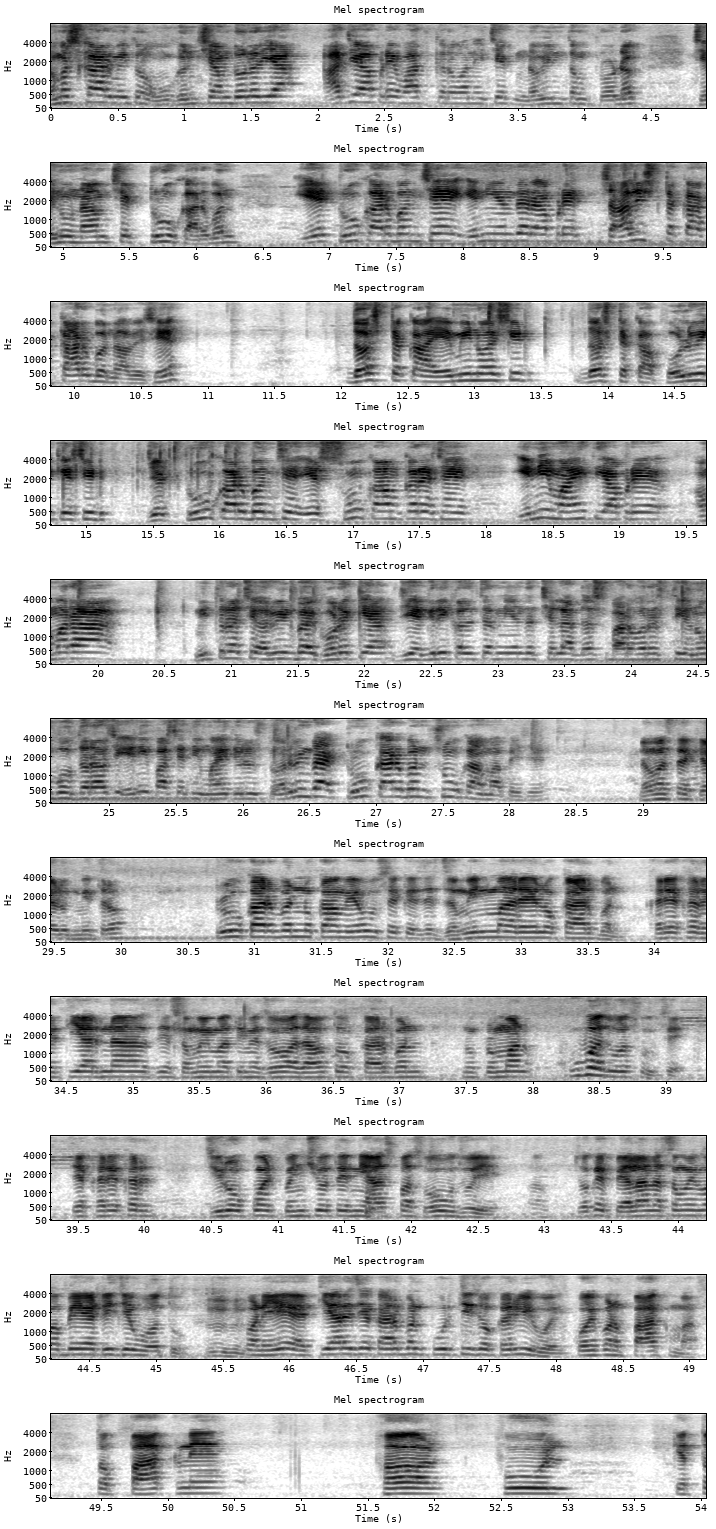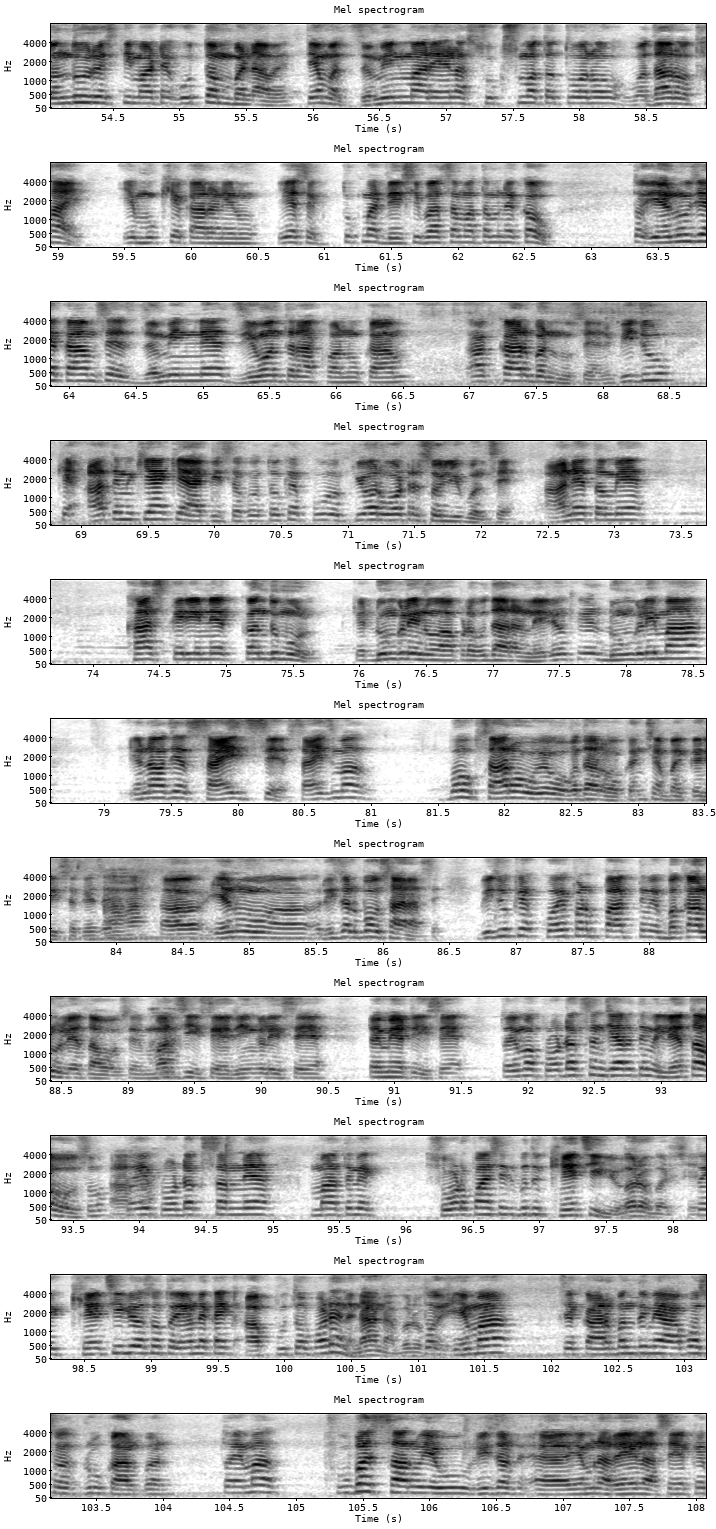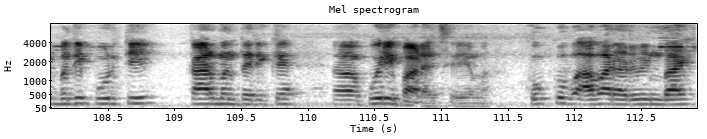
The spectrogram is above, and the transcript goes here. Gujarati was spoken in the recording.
નમસ્કાર મિત્રો, હું ઘનશ્યામ ડોલરિયા. આજે આપણે વાત કરવાની છે એક નવીનતમ પ્રોડક્ટ જેનું નામ છે ટ્રુ કાર્બન એ ટ્રુ કાર્બન છે, એની અંદર આપણે ચાલીસ ટકા કાર્બન આવે છે, દસ ટકા એમિનો એસિડ દસ ટકા ફોલ્વિક એસિડ. જે ટ્રુ કાર્બન છે, એ શું કામ કરે છે, એની માહિતી આપણે અમારા મિત્ર છે અરવિંદભાઈ ઘોડકિયા, જે એગ્રીકલ્ચરની અંદર છેલ્લા દસ બાર વર્ષથી અનુભવ ધરાવે છે, એની પાસેથી માહિતી લઈશું. તો અરવિંદભાઈ ટ્રુ કાર્બન શું કામ આપે છે? નમસ્તે ખેડૂત મિત્રો. ટ્રુ કાર્બનનું કામ એવું છે કે જે જમીનમાં રહેલો કાર્બન ખરેખર અત્યારના જે સમયમાં તમે જોવા જાવ તો કાર્બનનું પ્રમાણ ખૂબ જ ઓછું છે. જે ખરેખર ઝીરો પોઈન્ટ પંચોતેરની આસપાસ હોવું જોઈએ. જોકે પહેલાના સમયમાં બે અઢી જેવું હતું. પણ એ અત્યારે જે કાર્બન પૂર્તિ જો કરવી હોય કોઈ પણ પાકમાં તો પાકને ફળ ફૂલ કે તંદુરસ્તી માટે ઉત્તમ બનાવે, તેમજ જમીનમાં રહેલા સૂક્ષ્મ તત્વોનો વધારો થાય, એ મુખ્ય કારણ એનું એ છે. ટૂંકમાં દેશી ભાષામાં તમને કહું, તો એનું જે કામ છે, જમીનને જીવંત રાખવાનું કામ, આ કાર્બનનું છે. અને બીજું કે આ તમે ક્યાં ક્યાં આપી શકો? તો કે પ્યોર વોટર સોલ્યુબલ છે. આને તમે ખાસ કરીને કંદમૂળ કે ડુંગળીનું આપણે ઉદાહરણ લઈ લો કે ડુંગળીમાં એના જે સાઈઝ છે, સાઈઝમાં બહુ સારો એવો વધારો ઘનશ્યામભાઈ કરી શકે છે. એનું રિઝલ્ટ બહુ સારા છે. બીજું કે કોઈ પણ પાક તમે બકાલું લેતા હોવ છે મરચી છે રીંગણી છે ટમેટી છે તો એમાં પ્રોડક્શન જ્યારે તમે લેતા હોવ છો તો એ પ્રોડક્શન પ્રોડક્શનને માં તમે સોળ પાસેથી બધું ખેંચી લ્યો બરોબર છે. તો ખેંચી લ્યો છો તો એને કંઈક આપવું તો પડે ને? ના ના તો એમાં જે કાર્બન તમે આપો છો ટ્રુ કાર્બન તો એમાં ખૂબ જ સારું એવું રિઝલ્ટ એમના રહેલા છે કે બધી પૂરતી કાર્બન તરીકે પૂરી પાડે છે એમાં. ખૂબ ખૂબ આભાર અરવિંદભાઈ.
